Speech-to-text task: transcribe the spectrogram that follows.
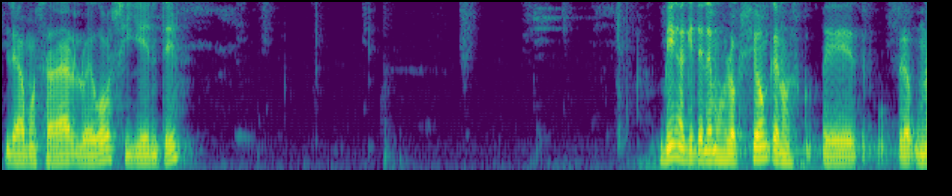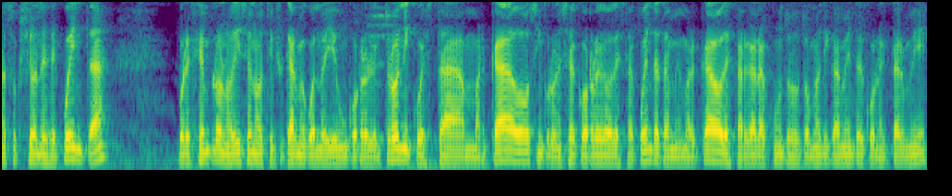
Le vamos a dar luego siguiente. Bien, aquí tenemos la opción que nos, eh, unas opciones de cuenta. Por ejemplo, nos dice notificarme cuando llegue un correo electrónico, está marcado, sincronizar correo de esta cuenta también marcado, descargar adjuntos automáticamente al conectarme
